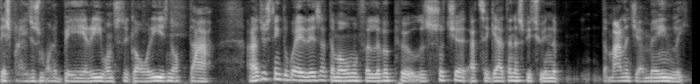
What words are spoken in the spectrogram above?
this player doesn't want to be here, he wants to go, or he's not that. And I just think the way it is at the moment for Liverpool, there's such a, a togetherness between the the manager mainly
